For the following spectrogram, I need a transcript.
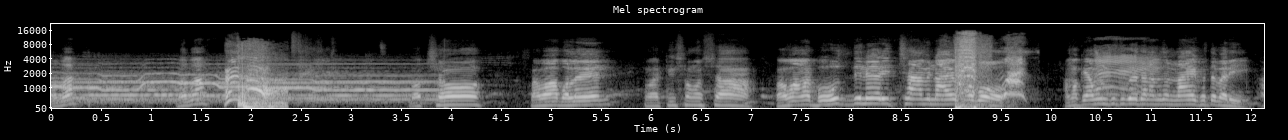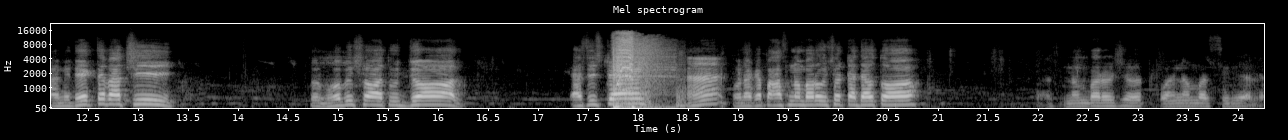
বাবা বাবা। বৎস বাবা বলেন তোমার কি সমস্যা? বাবা আমার বহুত দিনের ইচ্ছা আমি নায়ক হব। আমাকে এমন কিছু করে দেন আমি তো নায়ক হতে পারি। আমি দেখতে পাচ্ছি তোর ভবিষ্যৎ উজ্জ্বল। অ্যাসিস্ট্যান্ট হ্যাঁ? ওনাকে পাঁচ নম্বর ঔষধটা দাও তো। পাঁচ নম্বর ওষুধ কয় নাম্বার সিরিয়ালে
